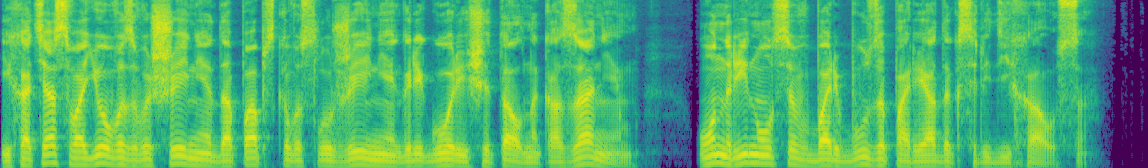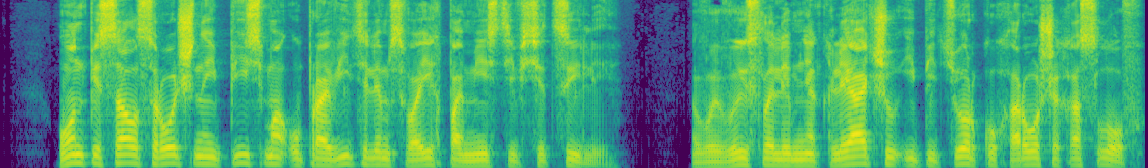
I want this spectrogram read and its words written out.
И хотя свое возвышение до папского служения Григорий считал наказанием, он ринулся в борьбу за порядок среди хаоса. Он писал срочные письма управителям своих поместий в Сицилии. «Вы выслали мне клячу и пятерку хороших ослов,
